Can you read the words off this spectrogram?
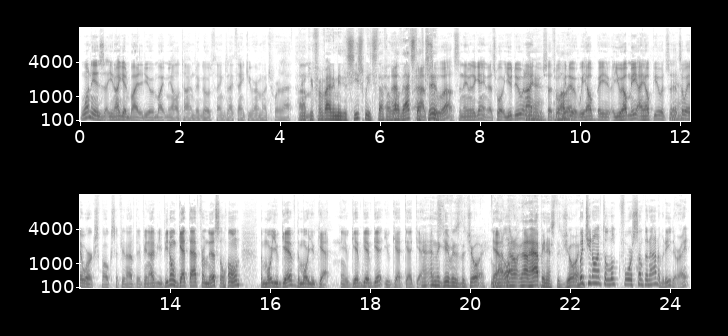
One is, you know, I get invited. You invite me all the time to go things, and I thank you very much for that. Thank Um, you for inviting me to C-suite stuff. I love that stuff Absolutely. too. Well, it's the name of the game. That's what you do, and I do. So that's what we do. We help you. You help me. I help you. It's that's the way it works, folks. If you're not, if you're not, if you don't get that from this alone, the more you give, the more you get. And you give, give, get. You get, get, get. And, and the give is the joy. Yeah. Not, Oh. not, not happiness, the joy. but you don't have to look for something out of it either, right?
